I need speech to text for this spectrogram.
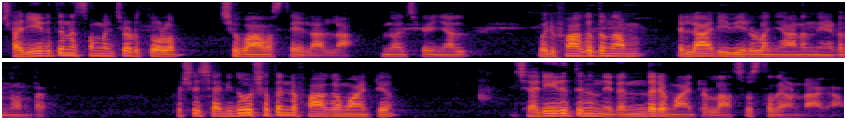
ശരീരത്തിനെ സംബന്ധിച്ചിടത്തോളം ശുഭാവസ്ഥയിലല്ല. എന്ന് വെച്ച് കഴിഞ്ഞാൽ ഒരു ഭാഗത്ത് നാം എല്ലാ രീതിയിലുള്ള ജ്ഞാനം നേടുന്നുണ്ട്. പക്ഷേ ശനിദോഷത്തിന്റെ ഭാഗമായിട്ട് ശരീരത്തിന് നിരന്തരമായിട്ടുള്ള അസ്വസ്ഥത ഉണ്ടാകാം.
